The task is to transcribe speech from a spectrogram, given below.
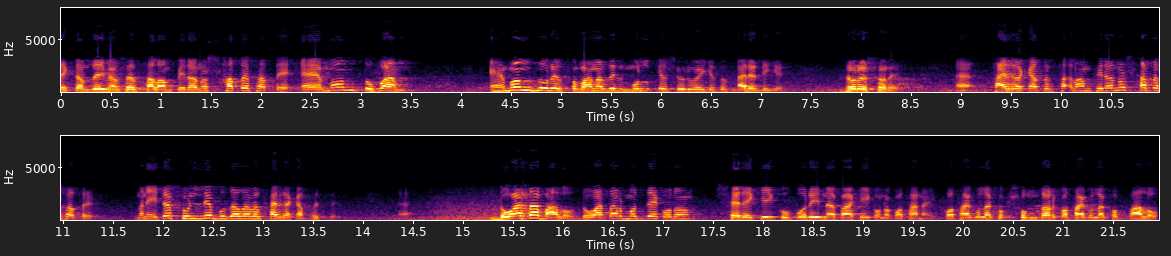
দেখতাম যে ইমাম সাহেব সালাম পেরানোর সাথে সাথে এমন তুফান, এমন জোরে সোভানাজিল মুলকে শুরু হয়ে গেছে চারিদিকে, জোরে সরে হ্যাঁ চার রাকাতের সালাম ফিরানোর সাথে সাথে মানে এটা শুনলে বোঝা যাবে চার রাকাত হয়েছে হ্যাঁ। দোয়াটা ভালো, দোয়াটার মধ্যে কোনো সেরেকি কুপুরি নেপাকি কোনো কথা নাই। কথাগুলা খুব সুন্দর, কথাগুলা খুব ভালো।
